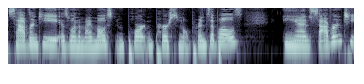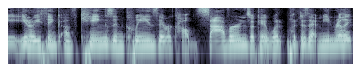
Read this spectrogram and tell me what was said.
Sovereignty is one of my most important personal principles. And sovereignty, you know, you think of kings and queens, they were called sovereigns. Okay, what, what does that mean really?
